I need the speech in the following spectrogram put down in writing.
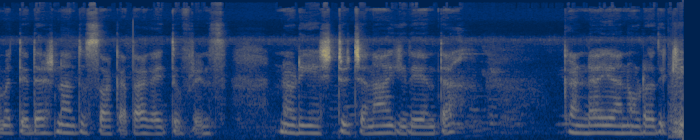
ಮತ್ತು ದರ್ಶನ ಅಂತೂ ಸಾಕತ್ತಾಗಾಯಿತು ಫ್ರೆಂಡ್ಸ್ ನೋಡಿ ಎಷ್ಟು ಚೆನ್ನಾಗಿದೆ ಅಂತ. ಕಂಡಾಯ ನೋಡೋದಕ್ಕೆ.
